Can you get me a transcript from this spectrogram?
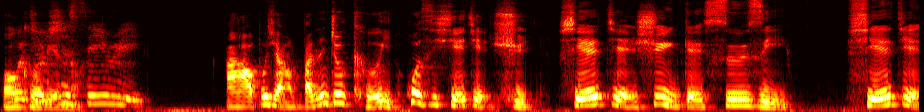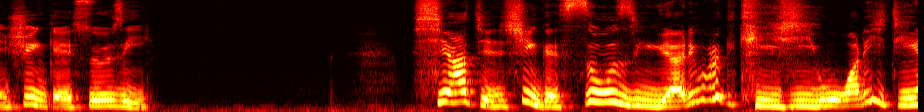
好可怜、哦、我就是 Siri。啊，不想，反正就可以，或者是写简讯，写简讯给 Susie，写简讯给 Susie。写简讯给 Susie 啊！你不要气死我！你是听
